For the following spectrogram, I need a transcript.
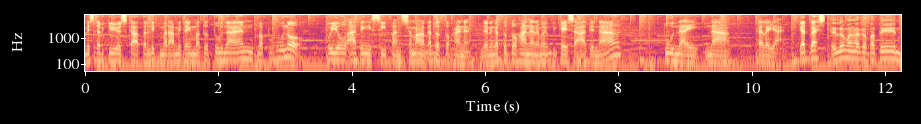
Mr. Curious Catholic, marami tayong matutunan. Mapupuno po yung ating isipan sa mga katotohanan. Dahil ang katotohanan na magbigay sa atin ng tunay na kalayaan. God bless. Hello mga kapatid,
